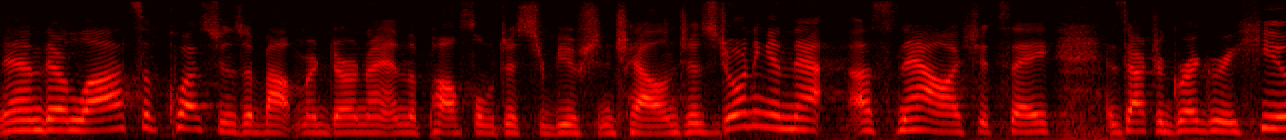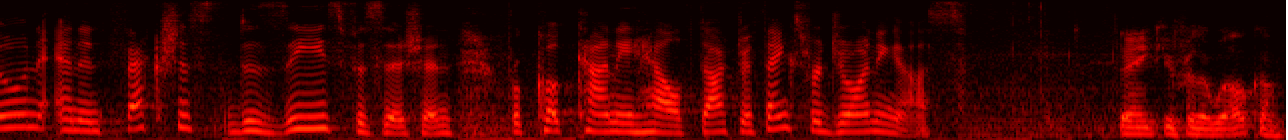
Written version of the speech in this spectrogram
And there are lots of questions about Moderna and the possible distribution challenges. Joining us now, I should say, is Dr. Gregory Huhn, an infectious disease physician for Cook County Health. Doctor, thanks for joining us. Thank you for the welcome.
